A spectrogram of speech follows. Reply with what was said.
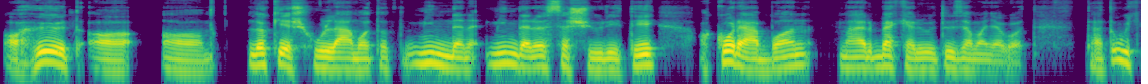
a hőt, a, a lökés hullámot, ott minden, minden összesűríti a korábban már bekerült üzemanyagot. Tehát úgy,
